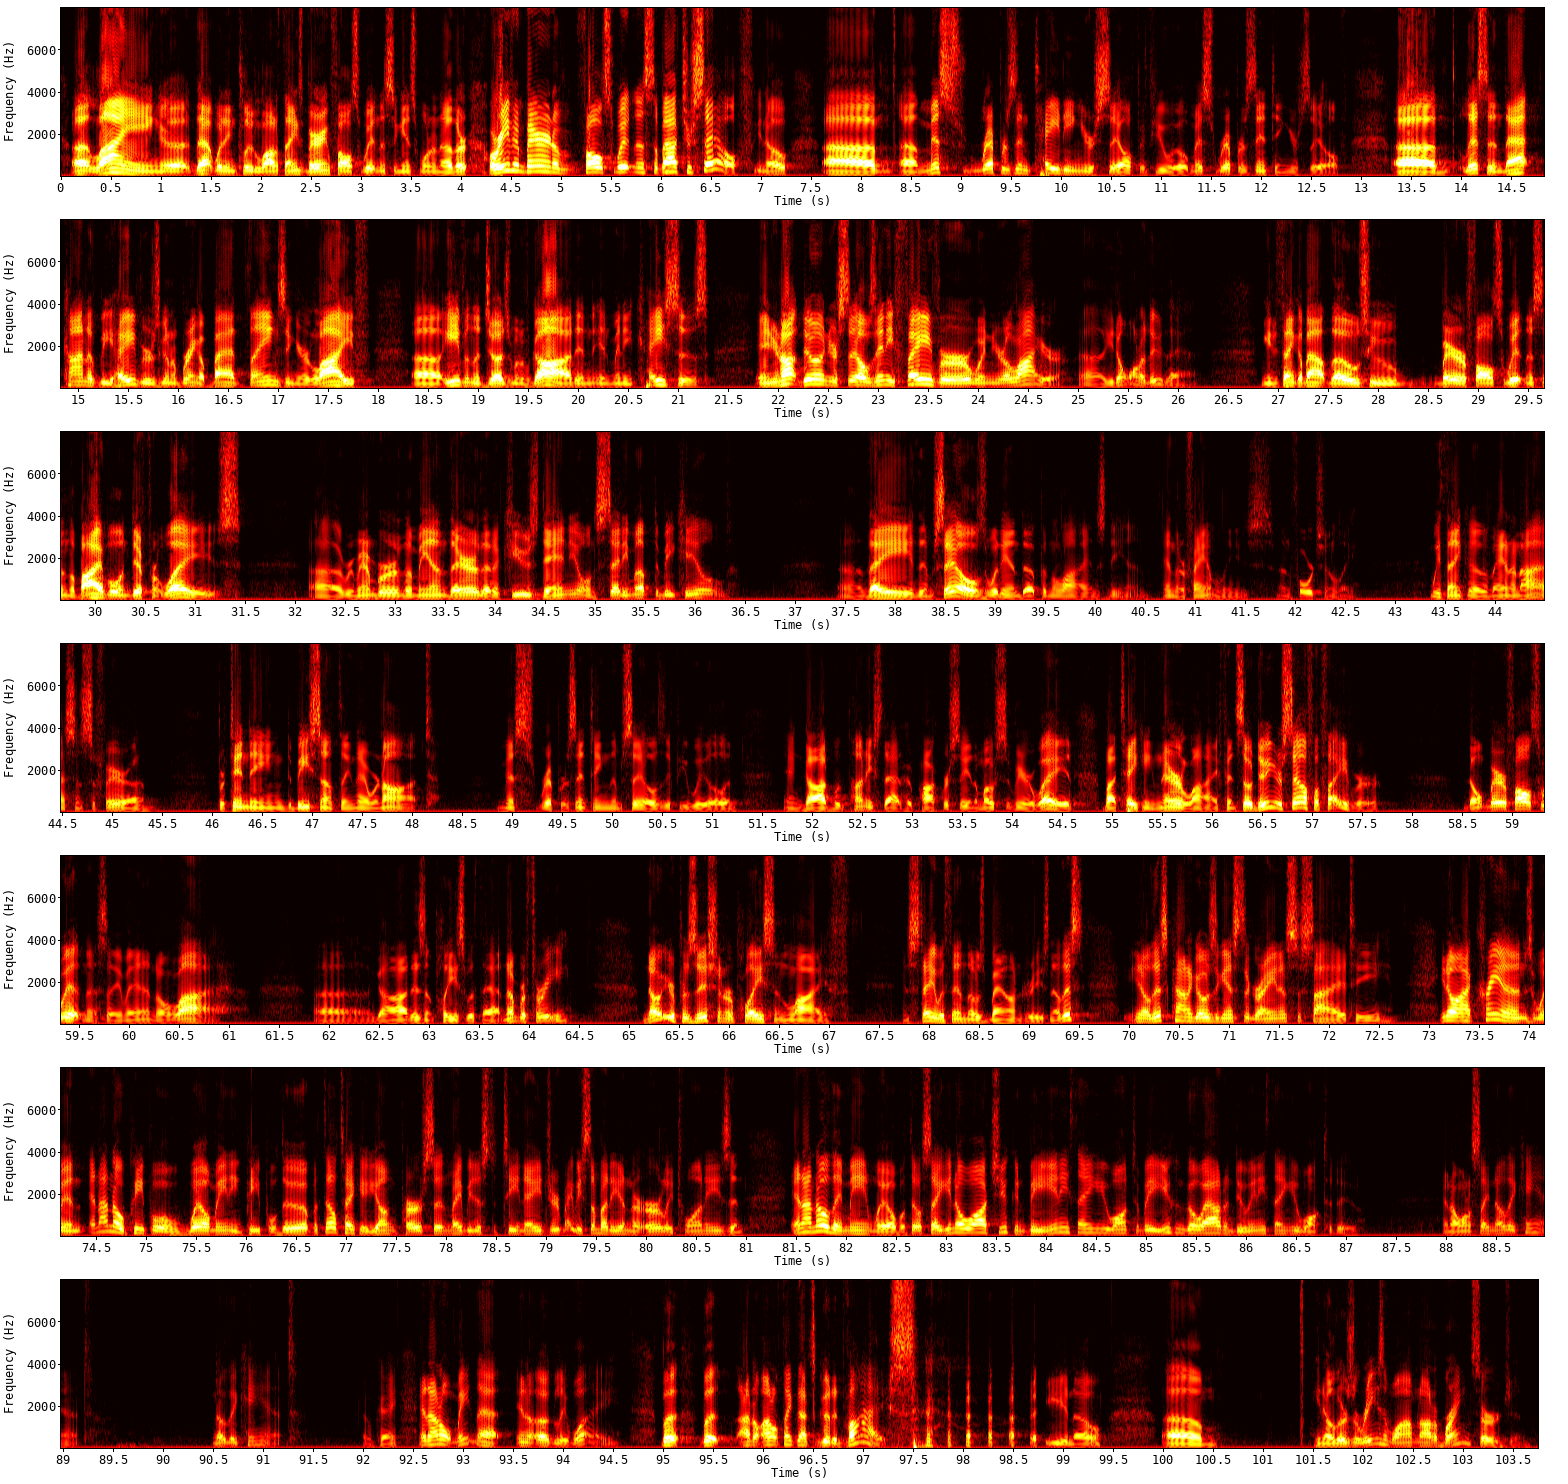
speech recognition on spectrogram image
Uh, lying, uh, that would include a lot of things, bearing false witness against one another, or even bearing a false witness about yourself, you know, uh, uh misrepresenting yourself, if you will, misrepresenting yourself. Um, listen, that kind of behavior is going to bring a bad things in your life, uh, even the judgment of God in, in many cases. And you're not doing yourselves any favor when you're a liar. Uh, you don't want to do that. You think about those who bear false witness in the Bible in different ways. Uh, remember the men there that accused Daniel and set him up to be killed? Uh, they themselves would end up in the lion's den and their families, unfortunately. We think of Ananias and Sapphira pretending to be something they were not, misrepresenting themselves, if you will, and and God would punish that hypocrisy in a most severe way by taking their life. And so do yourself a favor don't bear false witness, amen. Don't lie. Uh, God isn't pleased with that. Number three, know your position or place in life and stay within those boundaries. Now, this, you know, this kind of goes against the grain of society. You know, I cringe when, and I know people, well meaning people do it, but they'll take a young person, maybe just a teenager, maybe somebody in their early 20s, and, and I know they mean well, but they'll say, you know what, you can be anything you want to be. You can go out and do anything you want to do. And I want to say, no, they can't. No, they can't. Okay? And I don't mean that in an ugly way. But, but I, don't, I don't think that's good advice. you know? Um, you know, there's a reason why I'm not a brain surgeon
